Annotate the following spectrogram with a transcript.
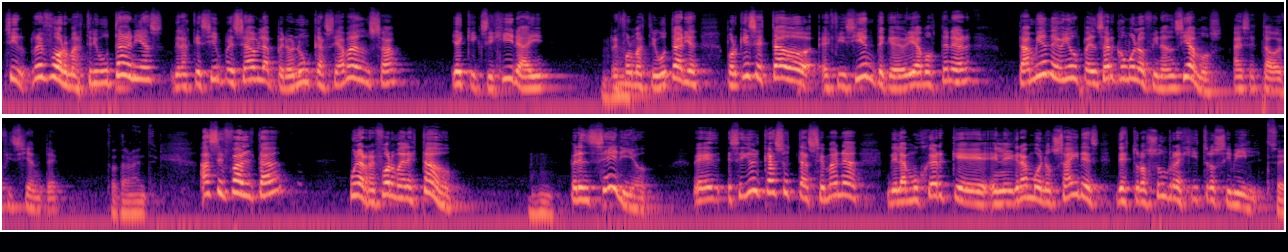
Sí, reformas tributarias de las que siempre se habla pero nunca se avanza y hay que exigir ahí reformas tributarias, porque ese Estado eficiente que deberíamos tener, también deberíamos pensar cómo lo financiamos a ese Estado eficiente. Totalmente. Hace falta una reforma del Estado. Pero en serio. Eh, se dio el caso esta semana de la mujer que en el Gran Buenos Aires destrozó un registro civil. Sí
